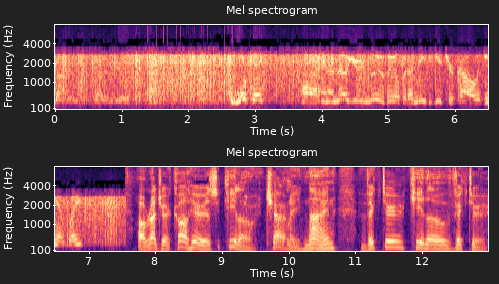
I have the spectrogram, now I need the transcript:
sounding beautiful. Okay. Uh, and I know you're in Louisville, but I need to get your call again, please. Oh, Roger. Call here is Kilo Charlie 9 Victor Kilo Victor.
